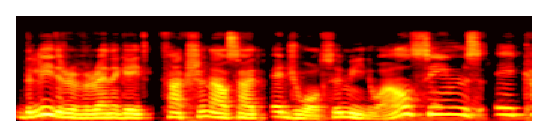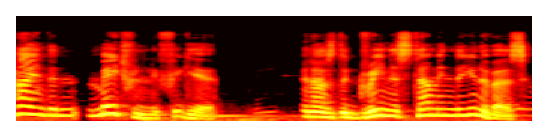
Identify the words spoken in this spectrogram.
The leader of a renegade faction outside Edgewater, meanwhile, seems a kind and matronly figure, and has the greenest thumb in the universe,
